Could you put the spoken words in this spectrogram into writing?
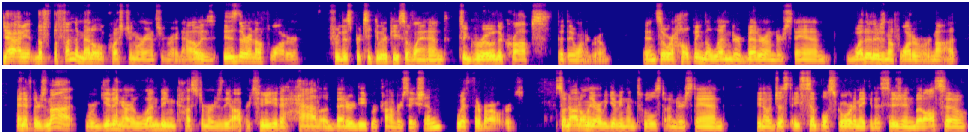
Yeah, I mean the the fundamental question we're answering right now is is there enough water for this particular piece of land to grow the crops that they want to grow. And so we're helping the lender better understand whether there's enough water or not. And if there's not, we're giving our lending customers the opportunity to have a better, deeper conversation with their borrowers. So not only are we giving them tools to understand, you know, just a simple score to make a decision, but also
